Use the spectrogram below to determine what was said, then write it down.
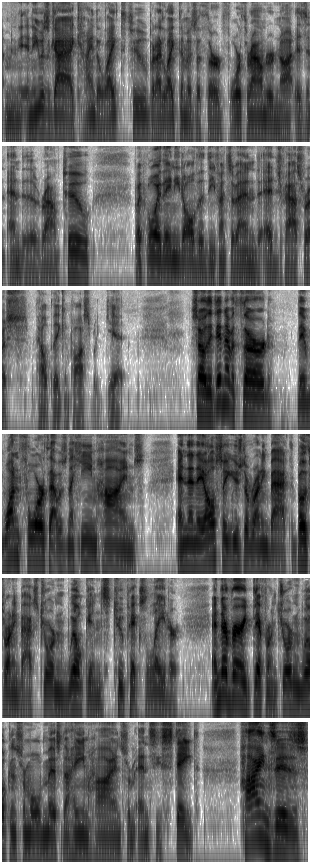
I mean, and he was a guy I kind of liked too, but I liked him as a third, fourth rounder, not as an end of the round two. But boy, they need all the defensive end, edge pass rush help they can possibly get. So they didn't have a third. They had one fourth. That was Nyheim Hines. And then they also used a running back, both running backs, Jordan Wilkins, two picks later. And they're very different. Jordan Wilkins from Ole Miss, Nyheim Hines from NC State. Hines is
